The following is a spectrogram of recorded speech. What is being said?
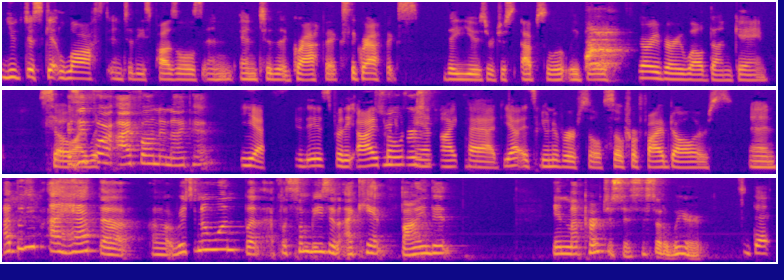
you just get lost into these puzzles and into the graphics. The graphics they use are just absolutely beautiful. Very very well done game. So is it would, for iPhone and iPad? Yes, it is for the iPhone and iPad. Yeah, it's universal. So for five dollars. And I believe I had the uh, original one, but for some reason I can't find it in my purchases. It's sort of weird. That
